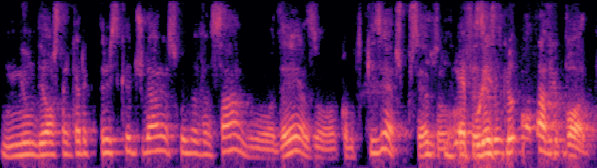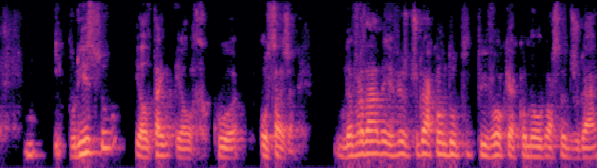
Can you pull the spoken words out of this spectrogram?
nenhum deles tem característica de jogar a segundo avançado, ou a 10, ou como tu quiseres, percebes? Ou é por isso que o Otávio pode. E por isso ele, tem, ele recua. Ou seja, na verdade, em vez de jogar com duplo pivô, que é como ele gosta de jogar,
